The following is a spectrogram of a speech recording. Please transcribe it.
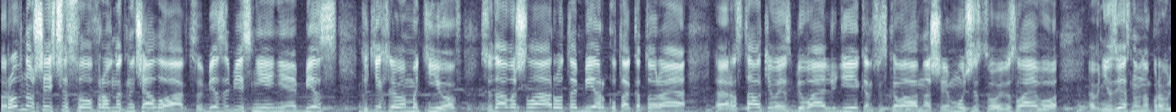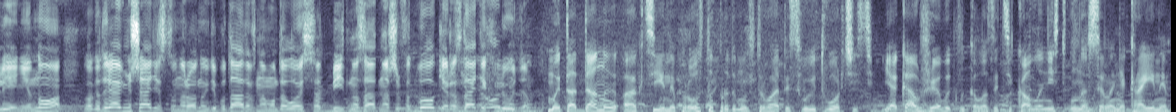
Ровно в 6 часов, ровно к началу акции, без объяснения, без каких-либо мотивов, сюда вошла рота Беркута, которая, э, расталкивая, сбивая людей, конфисковала наше имущество, увезла его в неизвестном направлении. Но благодаря вмешательству народных депутатов нам удалось отбить назад наши футболки и раздать их людям. Мета даної акції не просто продемонструвати свою творчість, яка вже викликала зацікавленість у населення країни,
